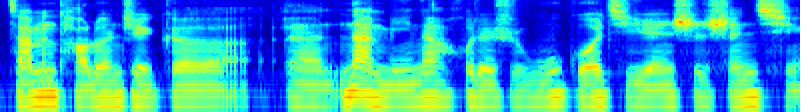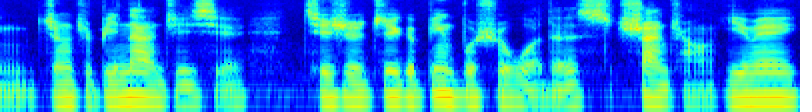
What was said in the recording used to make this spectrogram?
咱们讨论这个呃难民啊，或者是无国籍人士申请政治避难这些，其实这个并不是我的擅长。因为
